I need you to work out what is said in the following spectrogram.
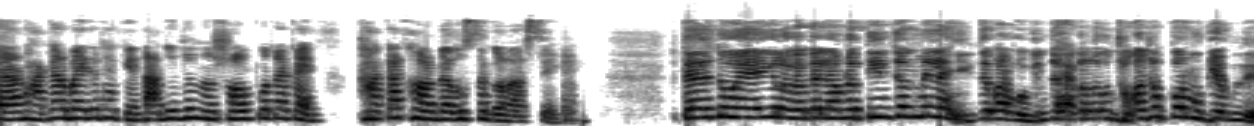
যারা ঢাকার বাইরে থাকে তাদের জন্য স্বল্প টাকায় থাকা খাওয়ার ব্যবস্থা করা আছে। তাহলে তো হয়ে গেল তাহলে আমরা তিনজন মিলে হিকতে পারব কিন্তু এখন যোগাযোগ করব কেমনে?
